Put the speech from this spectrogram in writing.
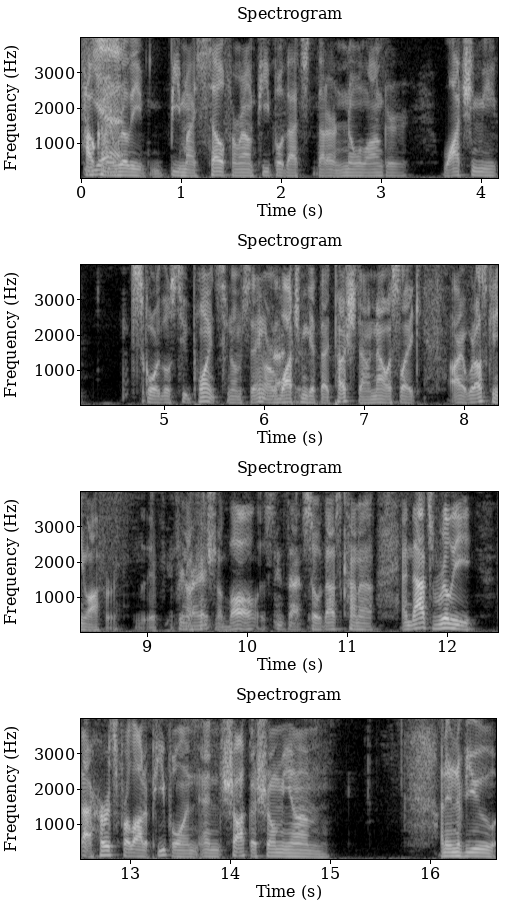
how can i really be myself around people that's that are no longer watching me score those two points you know what i'm saying? Or watch me get that touchdown. Now it's like all right what else can you offer if, if you're not Right. catching a ball? Exactly. so that's kind of and that's really that hurts for a lot of people. And and shaka showed me um an interview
